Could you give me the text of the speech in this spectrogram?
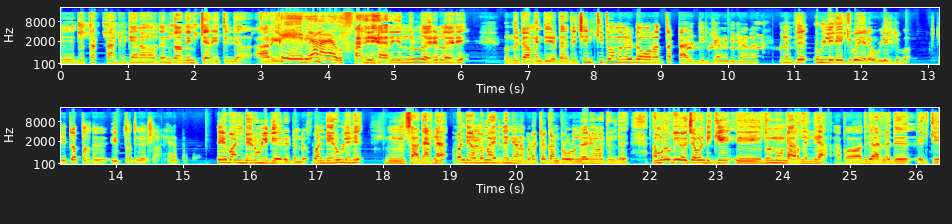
ഇത് തട്ടാണ്ടിരിക്കാനാണോ അതെന്താന്ന് എനിക്കറിയത്തില്ല. അറിയ അറിയുന്നുള്ളവരുള്ളവര് ഒന്ന് കമന്റ് ചെയ്യട്ടെ. അത് വെച്ചാൽ എനിക്ക് തോന്നുന്നത് ഡോറ് തട്ടാതിരിക്കാൻ വേണ്ടിയിട്ടാണ് നമുക്ക് ഉള്ളിലേക്ക് പോയാലോ? ഉള്ളിലേക്ക് പോവാം. ഇത് അപ്പുറത്ത് ഇപ്പുറത്ത് കയറിക്കാം ഞാൻ അപ്പുറത്ത് ഈ വണ്ടിയുടെ ഉള്ളിൽ കയറിയിട്ടുണ്ട്. വണ്ടിയുടെ ഉള്ളിൽ സാധാരണ വണ്ടികളുടെ മാതിരി തന്നെയാണ്. ഇവിടെയൊക്കെ കൺട്രോളും കാര്യങ്ങളൊക്കെ ഉണ്ട്. നമ്മൾ ഉപയോഗിച്ച വണ്ടിക്ക് ഇതൊന്നും ഉണ്ടായിരുന്നില്ല. അപ്പോൾ അത് കാരണം ഇത് എനിക്ക്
